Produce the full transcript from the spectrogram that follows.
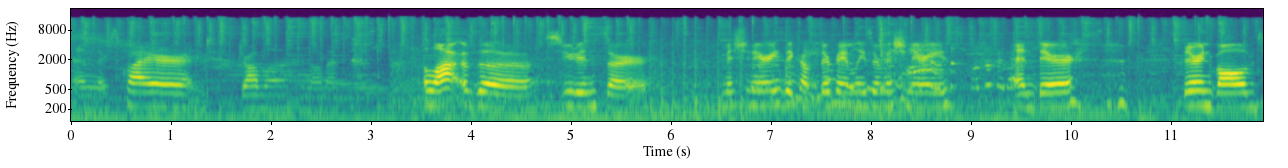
and there's choir and drama and all that. A lot of the students are missionaries. They come, their families are missionaries and they're, they're involved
